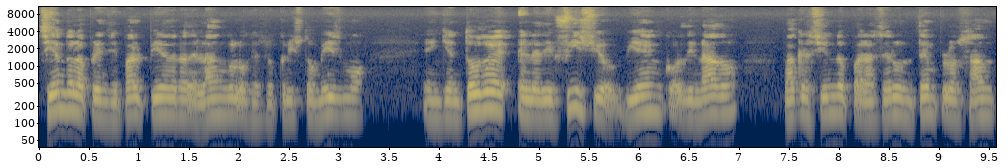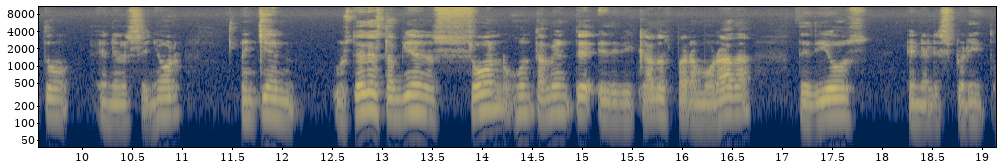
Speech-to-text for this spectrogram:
siendo la principal piedra del ángulo Jesucristo mismo, en quien todo el edificio bien coordinado va creciendo para ser un templo santo en el Señor, en quien ustedes también son juntamente edificados para morada de Dios en el Espíritu.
